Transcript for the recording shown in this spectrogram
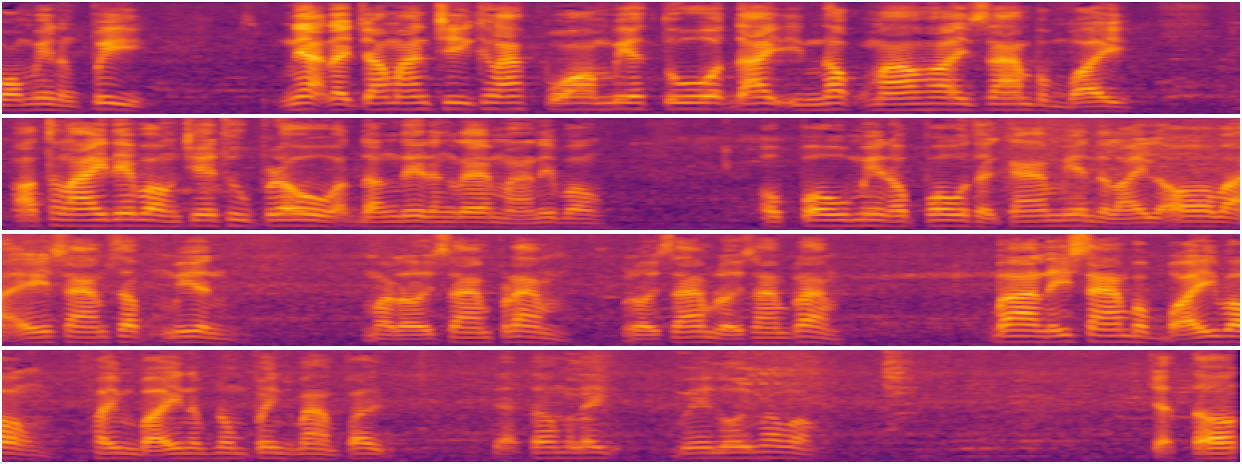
ពណ៌មាសទាំង2អ្នកដែលចង់បានជីខ្លះពណ៌មាសតួដៃអ៊ីណុកមកហើយ38អត់ថ្លៃទេបង J2 Pro អត់ដឹងទេដឹងរ៉ែម៉ាទេបង Oppo មាន Oppo ត្រូវការមានតម្លៃល្អបាទ A30 មាន135 130 135បាទនេះ38បង28នៅភ្នំពេញច្បារអំពៅតាក់តងមកលេខ វេលុយមកបងតាក់តង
